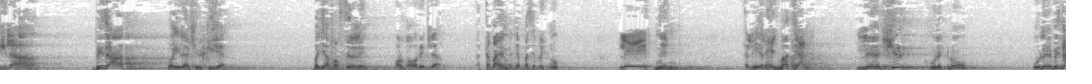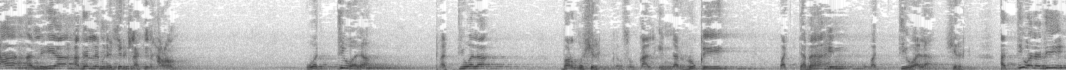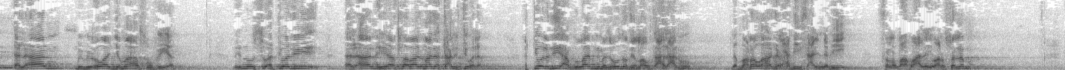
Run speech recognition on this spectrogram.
إلى بدعة وإلى شركية. بجي افصلها ليه برضه أوريك لها. التمائم بتنقسم لشنو؟ لإثنين. اللي هي الحجبات يعني. لشرك ولشنو ولبدعه اللي هي أقل من الشرك لكن حرام. والتوله التوله برضه شرك. الرسول قال إن الرقي والتمائم والتوله شرك. التوله دي الآن بيبيعوها الجماعه الصوفيه لأنه التوله دي الآن هي أصلا ماذا تعني التوله التوله دي عبد الله بن مسعود رضي الله تعالى عنه لما روى هذا الحديث عن النبي صلى الله عليه وآله وسلم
